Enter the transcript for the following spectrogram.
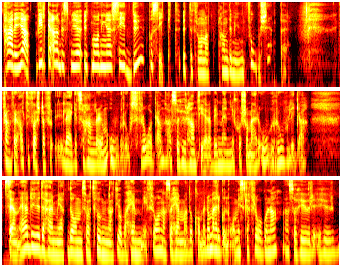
Tarja, vilka arbetsmiljöutmaningar ser du på sikt utifrån att pandemin fortsätter? Framförallt i första läget så handlar det om orosfrågan. Alltså hur hanterar vi människor som är oroliga? Sen är det ju det här med att de som var tvungna att jobba hemifrån, alltså hemma, då kommer de ergonomiska frågorna. Alltså hur, hur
